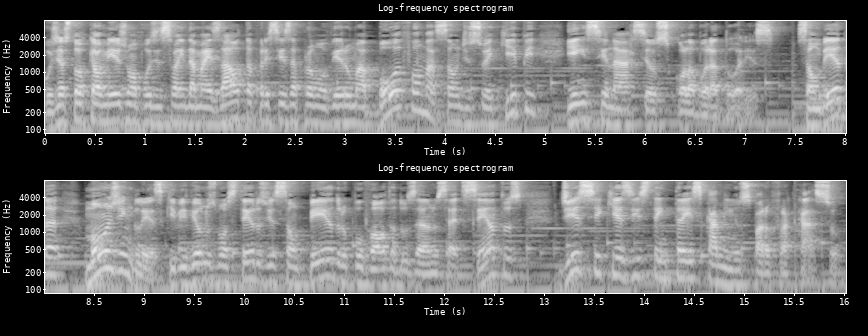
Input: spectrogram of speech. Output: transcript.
O gestor que almeja uma posição ainda mais alta precisa promover uma boa formação de sua equipe e ensinar seus colaboradores. São Beda, monge inglês que viveu nos mosteiros de São Pedro por volta dos anos 700, disse que existem três caminhos para o fracasso:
